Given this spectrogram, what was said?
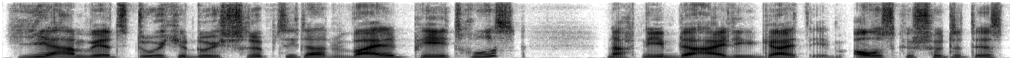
Hier haben wir jetzt durch und durch Schriftzitat, weil Petrus, nachdem der Heilige Geist eben ausgeschüttet ist,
